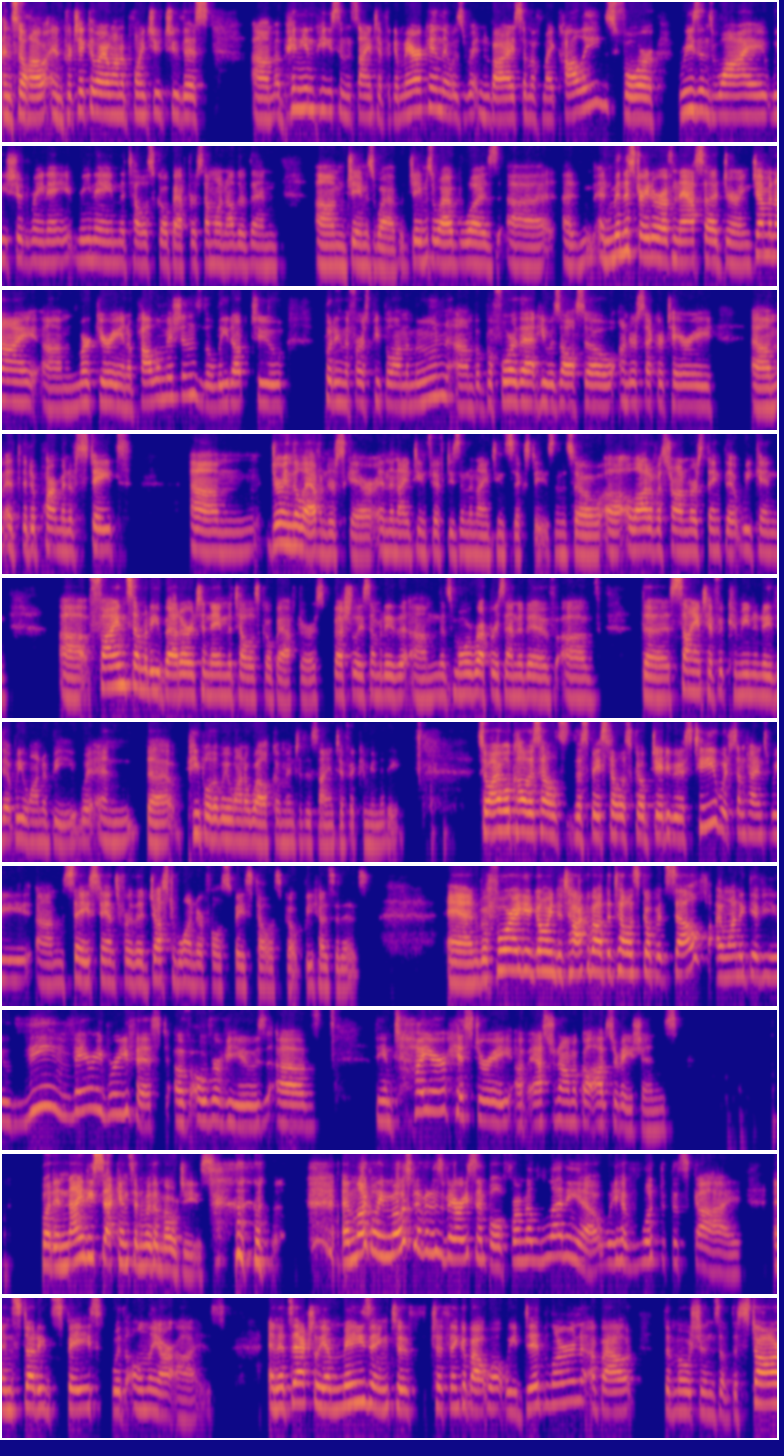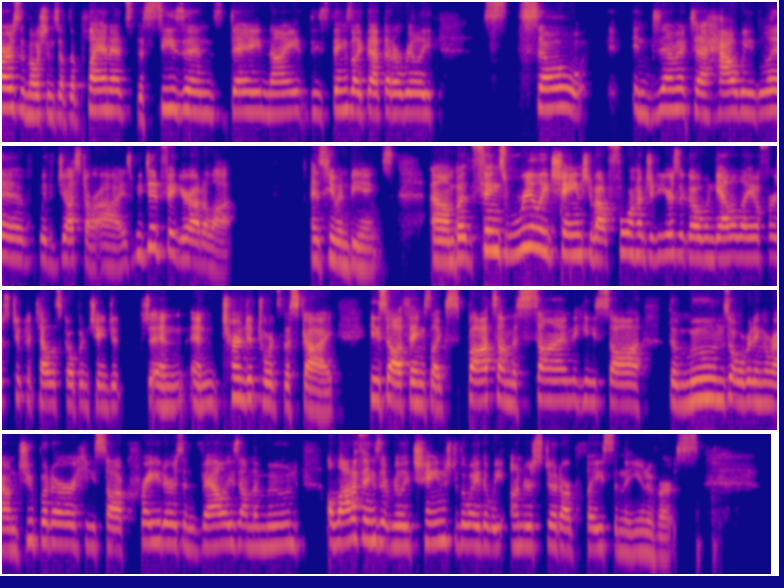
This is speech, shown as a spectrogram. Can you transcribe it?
And so how, in particular, I want to point you to this um, opinion piece in Scientific American that was written by some of my colleagues for reasons why we should rename, rename the telescope after someone other than um, James Webb. James Webb was uh, an administrator of NASA during Gemini, um, Mercury, and Apollo missions, the lead up to putting the first people on the moon. Um, but before that, he was also undersecretary um, at the Department of State um, during the lavender scare in the 1950s and the 1960s. And so uh, a lot of astronomers think that we can uh, find somebody better to name the telescope after, especially somebody that, um, that's more representative of the scientific community that we want to be and the people that we want to welcome into the scientific community. So I will call this the Space Telescope JWST, which sometimes we um, say stands for the Just Wonderful Space Telescope because it is. And before I get going to talk about the telescope itself, I want to give you the very briefest of overviews of the entire history of astronomical observations, but in 90 seconds and with emojis. and luckily, most of it is very simple. For millennia, we have looked at the sky and studied space with only our eyes. And it's actually amazing to, to think about what we did learn about the motions of the stars, the motions of the planets, the seasons, day, night, these things like that that are really so endemic to how we live with just our eyes. We did figure out a lot. As human beings. Um, but things really changed about 400 years ago when Galileo first took a telescope and changed it and, and turned it towards the sky. He saw things like spots on the sun. He saw the moons orbiting around Jupiter. He saw craters and valleys on the moon. A lot of things that really changed the way that we understood our place in the universe.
